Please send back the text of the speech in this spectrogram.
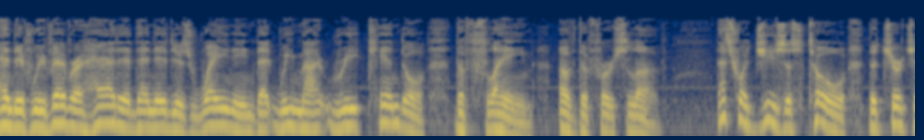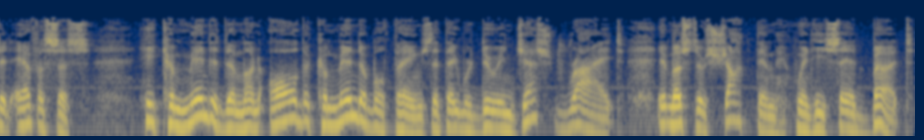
and if we've ever had it and it is waning, that we might rekindle the flame of the first love. That's what Jesus told the church at Ephesus. He commended them on all the commendable things that they were doing just right. It must have shocked them when he said, but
